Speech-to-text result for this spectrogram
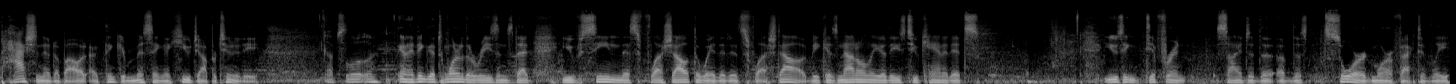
passionate about, I think you're missing a huge opportunity. Absolutely. And I think that's one of the reasons that you've seen this flesh out the way that it's fleshed out, because not only are these two candidates using different sides of the of the sword more effectively,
